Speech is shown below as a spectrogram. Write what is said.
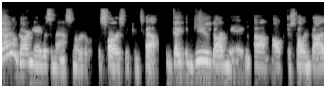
Guyot Garnier was a mass murderer, as far as we can tell. Gilles Garnier, um, I'll just call him Guy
